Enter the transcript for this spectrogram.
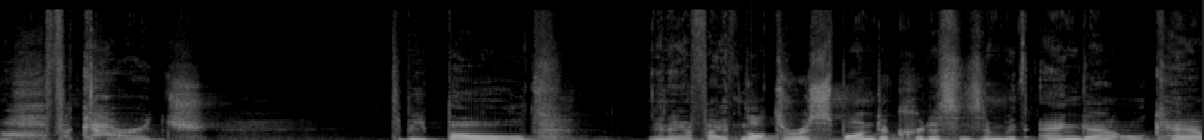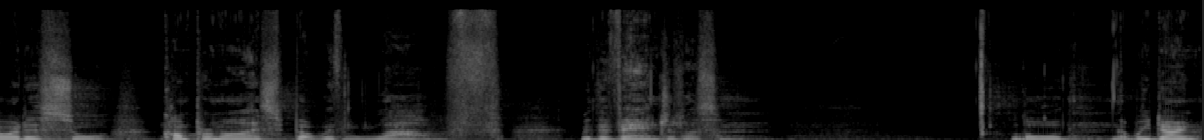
oh, for courage to be bold in our faith, not to respond to criticism with anger or cowardice or compromise, but with love, with evangelism. Lord, that we don't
